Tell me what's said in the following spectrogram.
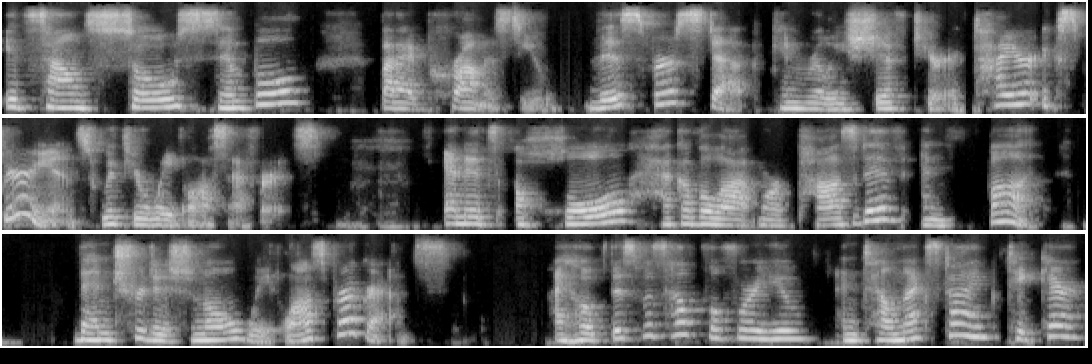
It sounds so simple, but I promise you, this first step can really shift your entire experience with your weight loss efforts. And it's a whole heck of a lot more positive and fun than traditional weight loss programs. I hope this was helpful for you. Until next time, take care.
